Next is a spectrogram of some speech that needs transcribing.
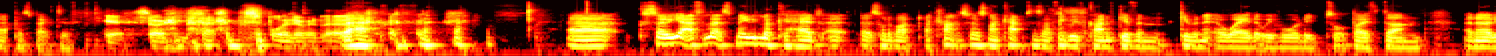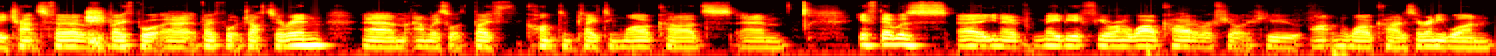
uh, perspective. Yeah, sorry, spoiler alert. Uh, so yeah, let's maybe look ahead at, at sort of our, our, transfers and our captains. I think we've kind of given given it away that we've already sort of both done an early transfer. We both brought uh, both brought Jota in, um, and we're sort of both contemplating wildcards. Um, if there was, uh, you know, maybe if you're on a wild card or if you're if you aren't on a wild card, is there anyone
